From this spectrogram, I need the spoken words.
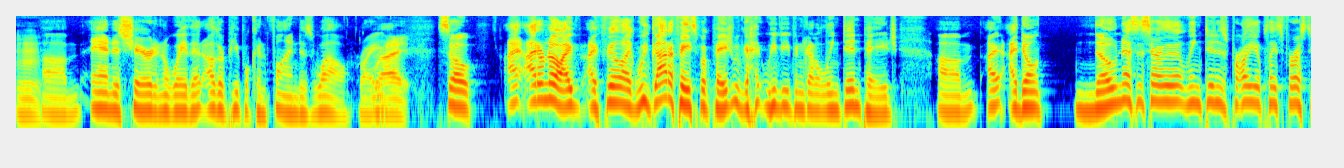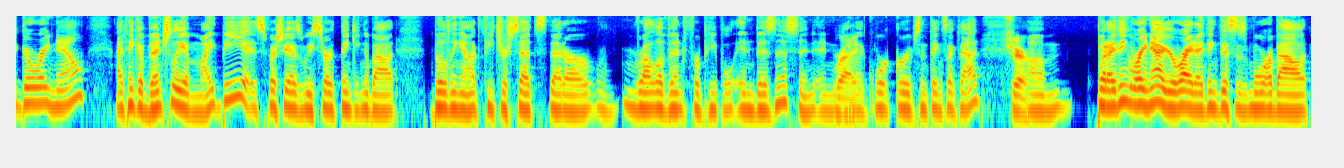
Mm. um, and is shared in a way that other people can find as well right, Right. so I, I don't know I, I feel like we've got a facebook page we've got we've even got a linkedin page um, I, I don't know necessarily that linkedin is probably a place for us to go right now i think eventually it might be especially as we start thinking about building out feature sets that are relevant for people in business and, and Right. like work groups and things like that Sure. um, but I think right now you're right. I think this is more about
